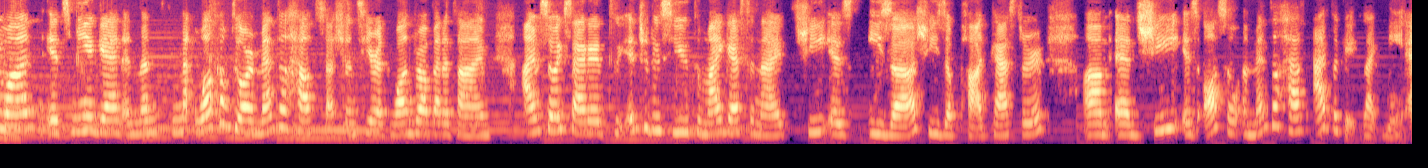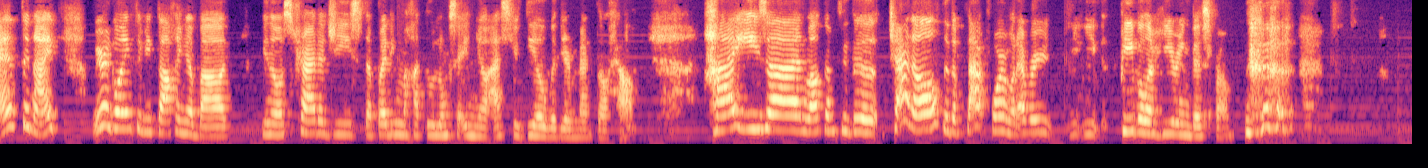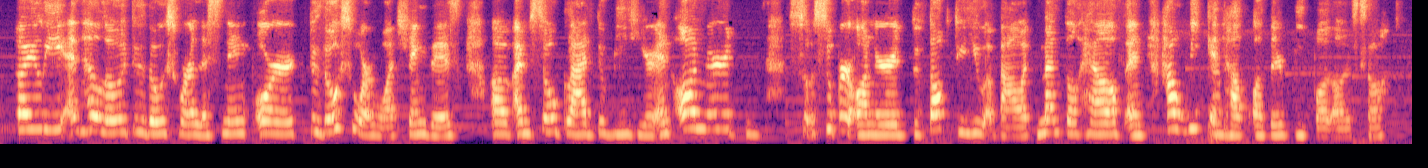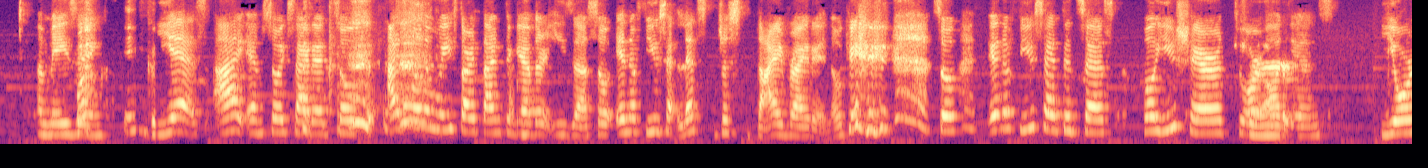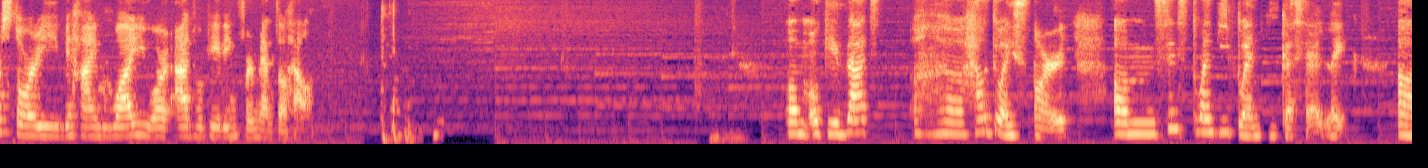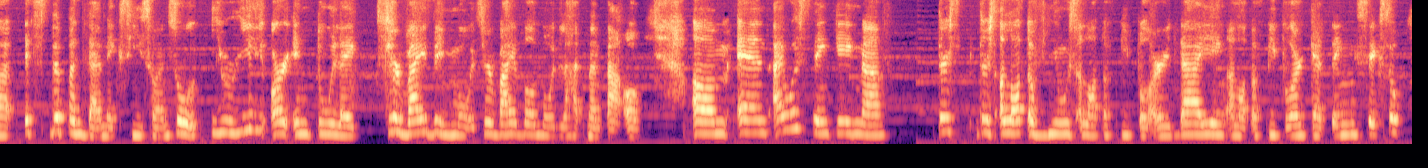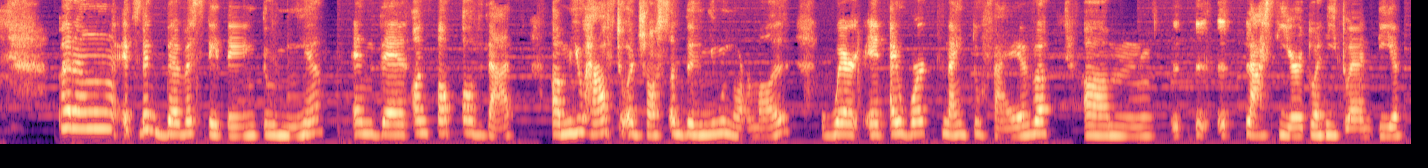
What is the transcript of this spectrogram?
everyone, it's me again, and men- welcome to our mental health sessions here at One Drop at a Time. I'm so excited to introduce you to my guest tonight. She is Izza. She's a podcaster, um, and she is also a mental health advocate like me. And tonight, we are going to be talking about you know, strategies na pwedeng makatulong sa inyo as you deal with your mental health. Hi, Izza, and welcome to the channel, to the platform, whatever people are hearing this from. Kylie, and hello to those who are listening or to those who are watching this. Um, I'm so glad to be here and honored, so super honored to talk to you about mental health and how we can help other people also. Amazing. yes, I am so excited. So I don't want to waste our time together, Izza. So in a few se- let's just dive right in, okay? so in a few sentences, will you share to sure. our audience your story behind why you are advocating for mental health? Um, okay, that's uh, how do I start? Um, since 2020 kasi, like, uh, it's the pandemic season. So, you really are into like surviving mode, survival mode lahat ng tao. Um, and I was thinking na there's there's a lot of news, a lot of people are dying, a lot of people are getting sick. So, parang it's been devastating to me. And then on top of that, um, you have to adjust on the new normal where it I worked 9 to 5 um, last year 2020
